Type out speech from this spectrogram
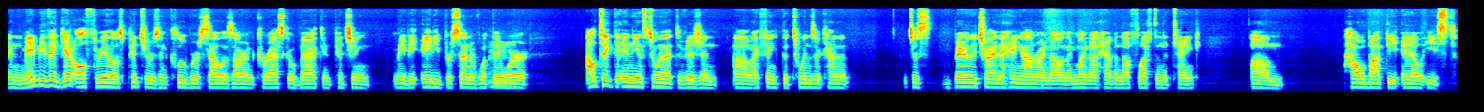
and maybe they get all three of those pitchers in Kluber, Salazar, and Carrasco back and pitching maybe eighty percent of what they Mhm. were. I'll take the Indians to win that division. Um, I think the Twins are kind of just barely trying to hang on right now, and they might not have enough left in the tank. Um, how about the AL East?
